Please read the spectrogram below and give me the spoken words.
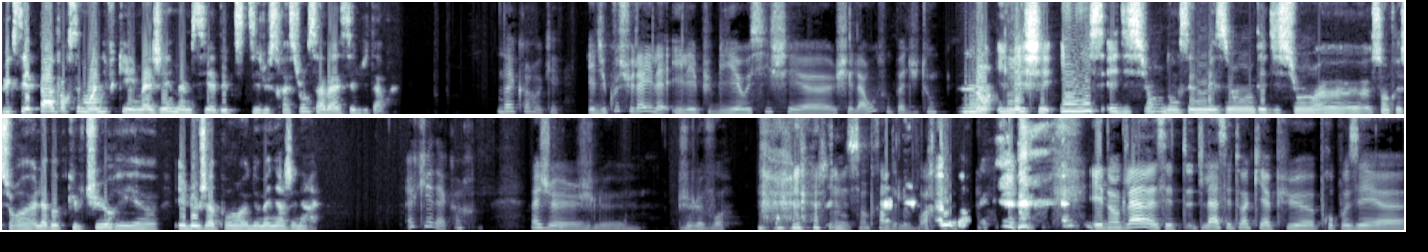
Vu que c'est pas forcément un livre qui est imagé, même s'il y a des petites illustrations, ça va assez vite après. D'accord, ok. Et du coup, celui-là, il, il, est publié aussi chez, chez Larousse ou pas du tout? Non, il est chez Inis Édition. Donc, c'est une maison d'édition centrée sur la pop culture et, et le Japon de manière générale. Ok, d'accord. Ouais, je, je, le, je le vois. je suis en train de le voir. Ah, Et donc là, c'est là, c'est toi qui as pu euh, proposer euh,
